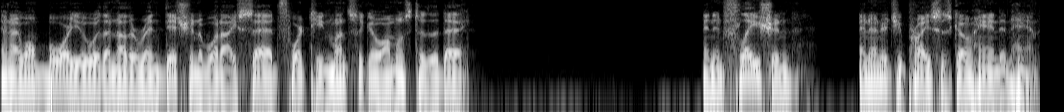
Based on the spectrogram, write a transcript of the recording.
And I won't bore you with another rendition of what I said 14 months ago, almost to the day. And inflation and energy prices go hand in hand.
